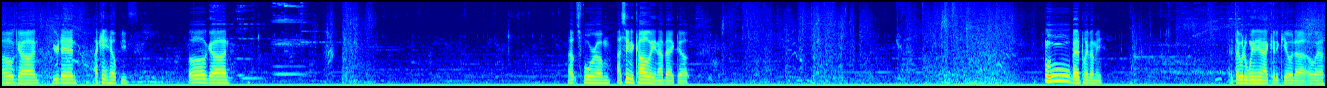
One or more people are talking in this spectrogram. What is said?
Oh god, you're dead. I can't help you. Oh god. That was four of them. I seen Akali and I backed up. Oh, bad play by me. If they would have went in, I could have killed uh, OF.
